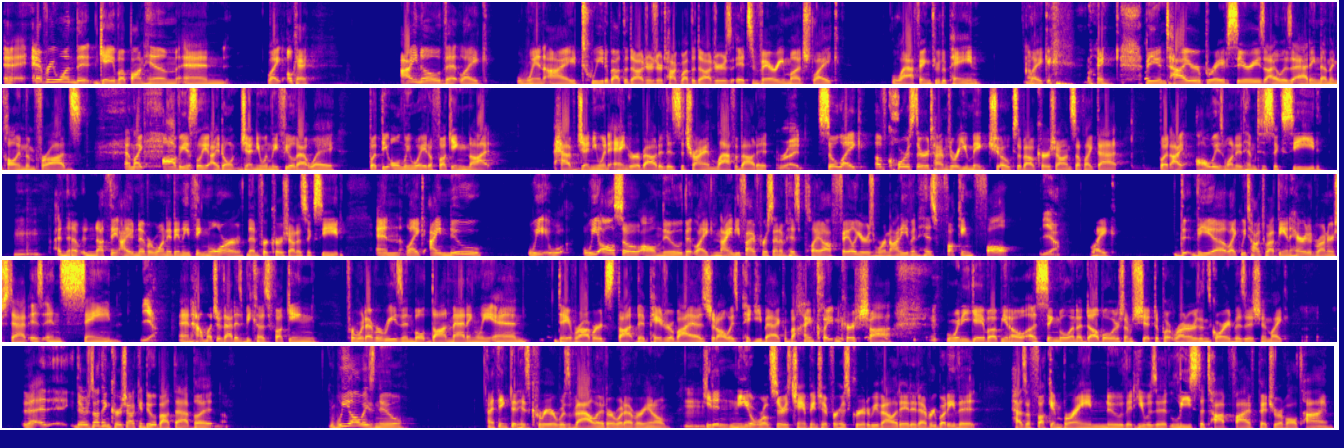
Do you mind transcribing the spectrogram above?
everyone that gave up on him and like okay I know that like when I tweet about the Dodgers or talk about the Dodgers it's very much like laughing through the pain oh. like like the entire Brave series I was adding them and calling them frauds and like obviously I don't genuinely feel that way but the only way to fucking not have genuine anger about it is to try and laugh about it right? so, like, of course, there are times where you make jokes about Kershaw and stuff like that, but I always wanted him to succeed. And no- nothing, I never wanted anything more than for Kershaw to succeed. And like, I knew we we also all knew that like 95% of his playoff failures were not even his fucking fault. Yeah, Like the the uh, like we talked about, the inherited runner stat is insane yeah, and how much of that is because fucking for whatever reason both Don Mattingly and Dave Roberts thought that Pedro Baez should always piggyback behind Clayton Kershaw when he gave up, you know, a single and a double or some shit to put runners in scoring position. Like that, there's nothing Kershaw can do about that, but we always knew I think that his career was valid or whatever, you know. Mm-hmm. He didn't need a World Series championship for his career to be validated. Everybody that has a fucking brain knew that he was at least a top 5 pitcher of all time.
